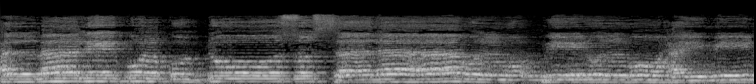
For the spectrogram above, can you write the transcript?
الملك القدوس السلام المؤمن المحيمن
